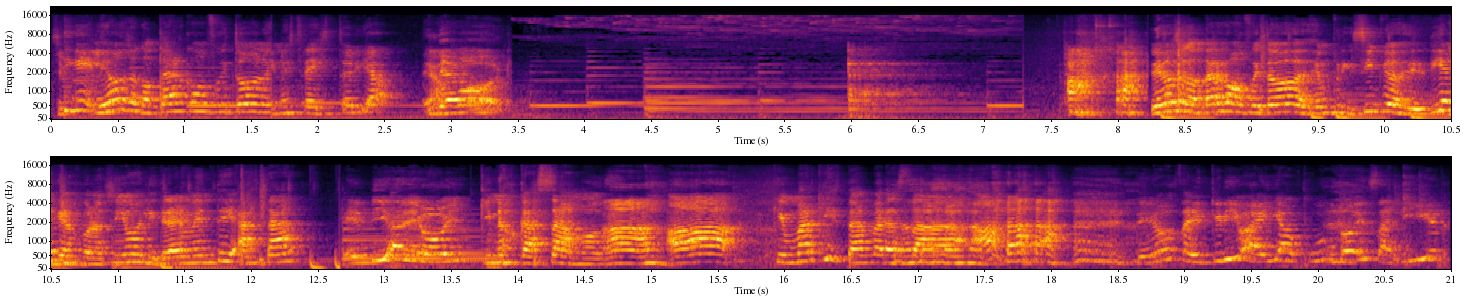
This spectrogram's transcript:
Así que les vamos a contar cómo fue todo nuestra historia de De amor. Les vamos a contar cómo fue todo desde un principio, desde el día que nos conocimos literalmente hasta el día de hoy que nos casamos. Ah. Ah, que Marky está embarazada. Tenemos al crío ahí a punto de salir.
